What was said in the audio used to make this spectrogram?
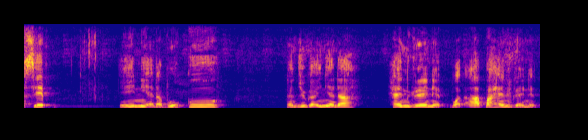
Sip. Ini ada buku. Dan juga ini ada hand grenade. Buat apa hand grenade?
